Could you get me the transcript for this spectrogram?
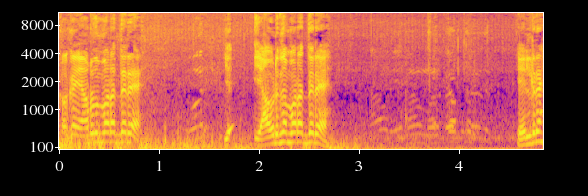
काका तेरे ಯಾವ್ರಿಂದ ಬರತ್ತೀರಿ ಎಲ್ರಿ?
